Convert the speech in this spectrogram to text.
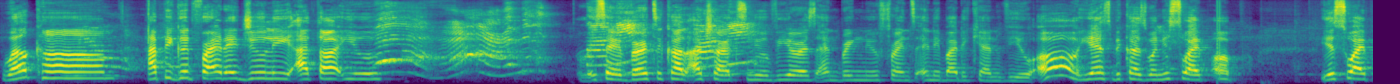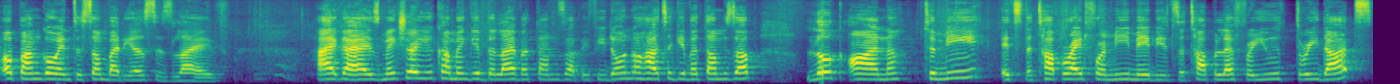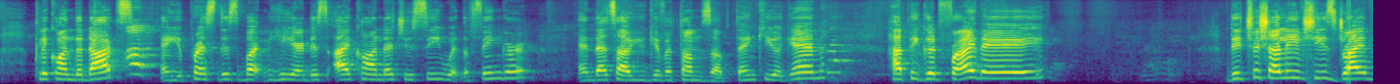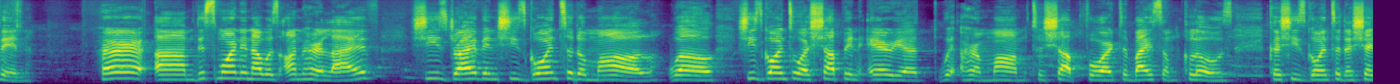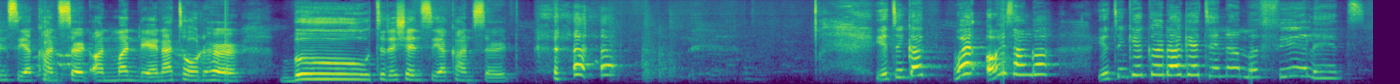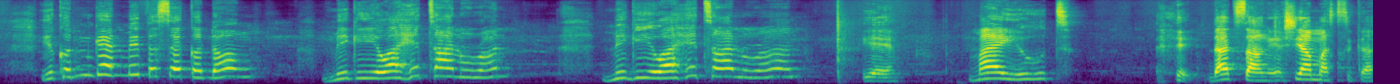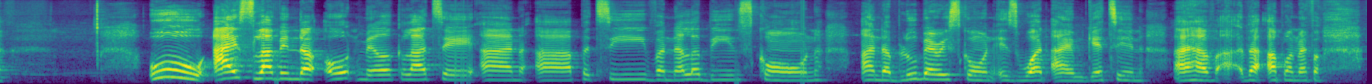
Welcome. Happy Good Friday, Julie. I thought you. We say vertical attracts new viewers and bring new friends anybody can view. Oh, yes, because when you swipe up, you swipe up and go into somebody else's live. Hi, guys. Make sure you come and give the live a thumbs up. If you don't know how to give a thumbs up, look on, to me, it's the top right for me. Maybe it's the top left for you, three dots. Click on the dots and you press this button here, this icon that you see with the finger. And that's how you give a thumbs up. Thank you again. Happy Good Friday. Did Trisha leave? She's driving. Her um this morning I was on her live. She's driving, she's going to the mall. Well, she's going to a shopping area with her mom to shop for to buy some clothes because she's going to the Shenseea concert on Monday. And I told her, boo to the Shenseea concert. You think I what? Oh, it's hunger. You think you could have get in on my feelings? You couldn't get me the second down. Give you a hit and run. Me give you a hit and run. Yeah, my youth. that song, eh, she a massacre. Ooh, ice lavender oat milk latte and a petit vanilla bean scone and a blueberry scone is what I'm getting. I have uh, the app on my phone.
